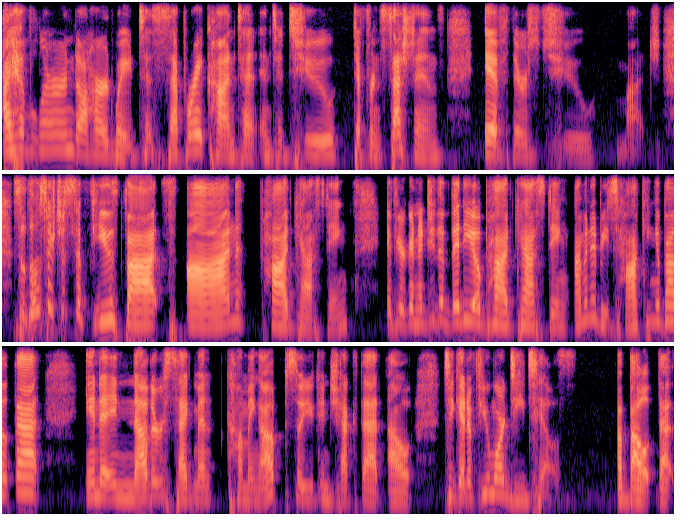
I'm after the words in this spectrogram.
I have learned a hard way to separate content into two different sessions if there's too much. So, those are just a few thoughts on podcasting. If you're going to do the video podcasting, I'm going to be talking about that in another segment coming up. So, you can check that out to get a few more details about that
